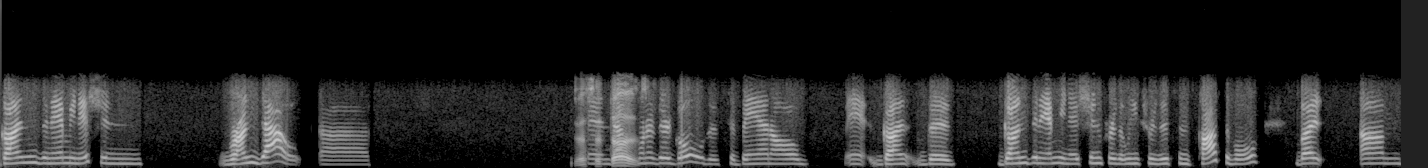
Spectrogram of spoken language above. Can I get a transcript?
guns and ammunition runs out. Uh, Yes, and it does. that's one of their goals is to ban all gun the guns and ammunition for the least resistance possible. But um,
